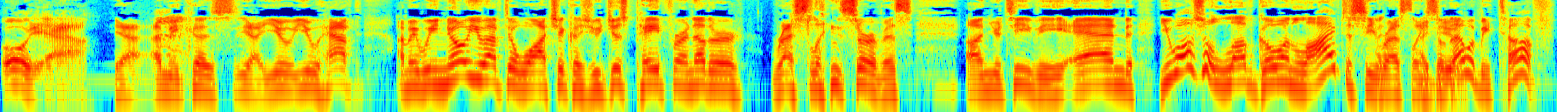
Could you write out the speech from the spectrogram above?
Oh yeah. Yeah, I mean, because yeah, you you have. To, I mean, we know you have to watch it because you just paid for another wrestling service on your TV, and you also love going live to see wrestling. I so do. that would be tough.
